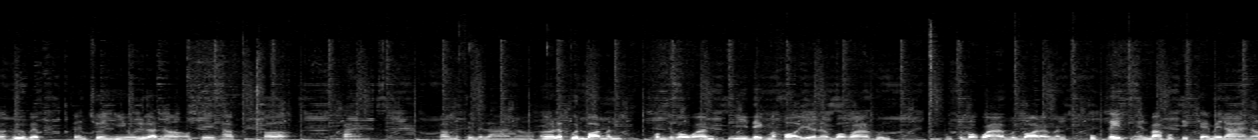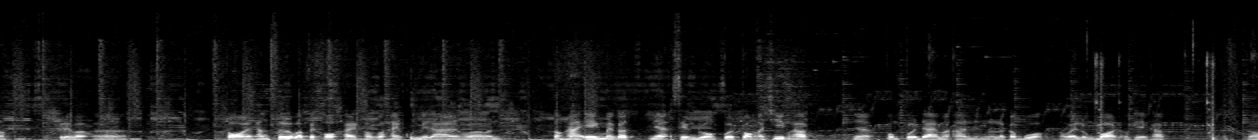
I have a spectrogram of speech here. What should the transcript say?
ก็คือแบบเป็นช่วยฮิวเลือดเนาะโอเคครับ ก็ไปพื่อไม่เสียเวลาเนาะเออแล้วปืนบอสมันผมจะบอกว่ามีเด็กมาขอเยอะนะบอกว่าปืนผมจะบอกว่าปืนบอสอะมันผูกติดเห็นว่าผูกติดแก้ไม่ได้เนาะก็เลยว่าเออต่อทั้งเซิร์ฟอะไปขอใครเขาก็ให้คุณไม่ได้ เพราะว่ามันต้องหาเองไม่ก็เนี่ยเสียงดวงเปิดกล่องอาชีพครับเนี่ยผมเปิดได้มาอ่านหนึ่งแล้วแล้วก็บวกเอาไว้ลงบอสโอเคครับ ก็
